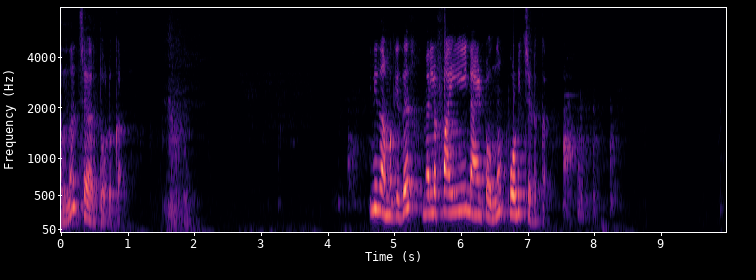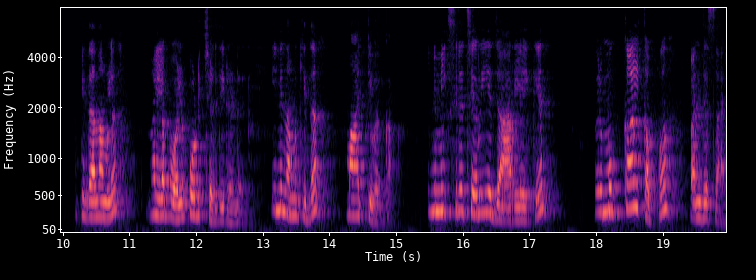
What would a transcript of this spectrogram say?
ഒന്ന് ചേർത്ത് കൊടുക്കാം. ഇനി നമുക്കിത് നല്ല ഫൈനായിട്ടൊന്ന് പൊടിച്ചെടുക്കാം. അപ്പോൾ ഇതാ നമ്മൾ നല്ല പോലെ പൊടിച്ചെടുത്തിട്ടുണ്ട്. ഇനി നമുക്കിത് മാറ്റി വെക്കാം. ഇനി മിക്സിയുടെ ചെറിയ ജാറിലേക്ക് ഒരു മുക്കാൽ കപ്പ് പഞ്ചസാര.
